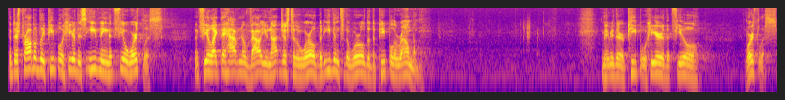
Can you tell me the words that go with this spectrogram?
That there's probably people here this evening that feel worthless, that feel like they have no value, not just to the world, but even to the world of the people around them. Maybe there are people here that feel worthless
